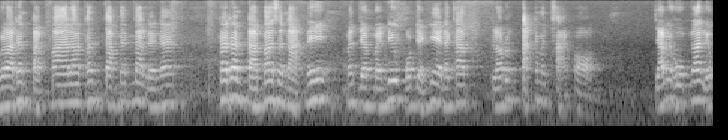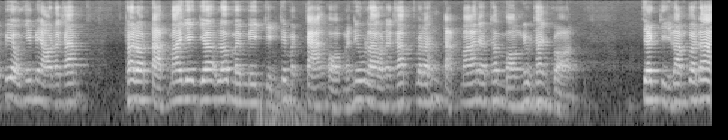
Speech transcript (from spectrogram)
เวลาท่านตัดมาแล้วท่านจำแม่นๆเลยนะ ถ้าท่านตัดมาลักษณะนี้มันจะเหมือนนิ้วผมอย่างนี้ยนะครับ เราต้องตัดให้มันขาดออก อย่าไปหุบนะหรือเปรี้ยวอย่างนี้ไม่เอานะครับ ถ้าเราตัดมาเยอะๆแล้วมันมีกิ่งที่มันกลางออกมานิ้วเรานะครับเวลาท่านตัดมาเนี่ยท่านมองนิ้วท่านก่อน จะกี่ลำก็ได้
